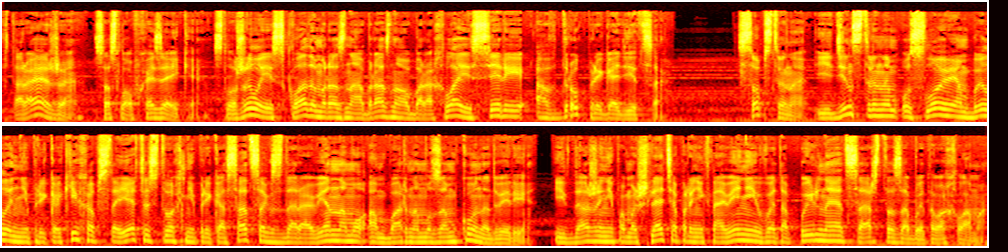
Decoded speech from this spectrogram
Вторая же, со слов хозяйки, служила и складом разнообразного барахла из серии «А вдруг пригодится?». Собственно, единственным условием было ни при каких обстоятельствах не прикасаться к здоровенному амбарному замку на двери и даже не помышлять о проникновении в это пыльное царство забытого хлама.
